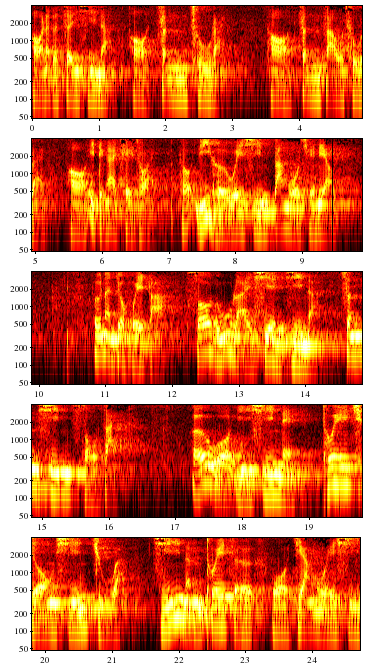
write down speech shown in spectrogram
哦那个真心呐，哦增出来，哦增招出来，哦一定要切出来。说以何为心？当我全了。阿难就回答说：如来现今呐，真心所在，而我以心呢推穷行主啊，即能推则，我将为心。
